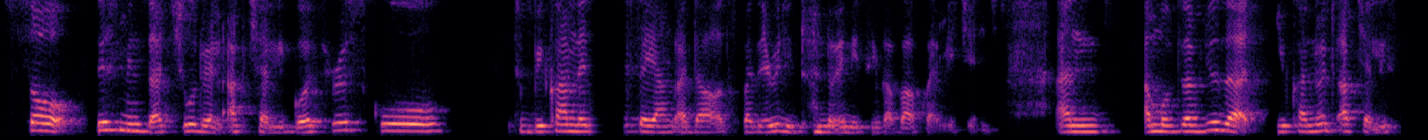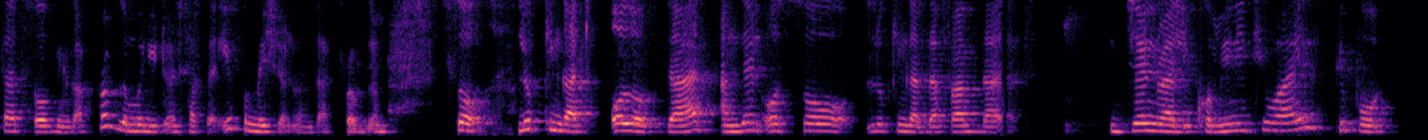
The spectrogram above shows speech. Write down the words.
So, this means that children actually go through school to become, let's say, young adults, but they really don't know anything about climate change. And I'm of the view that you cannot actually start solving a problem when you don't have the information on that problem. So, looking at all of that, and then also looking at the fact that generally, community wise, people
